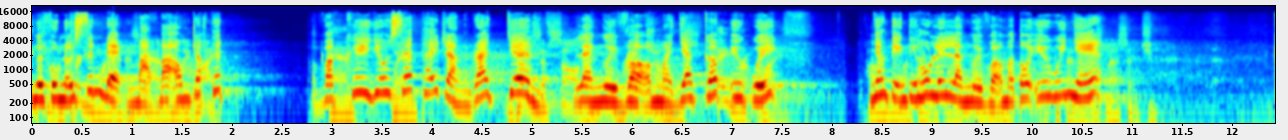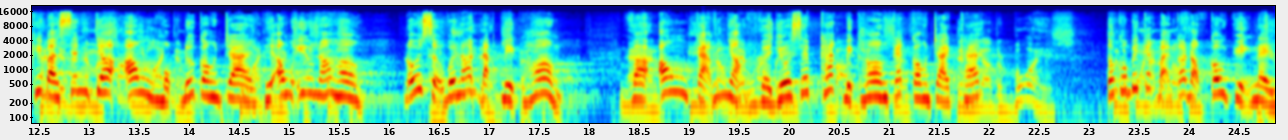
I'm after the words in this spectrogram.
người phụ nữ xinh đẹp mà ba ông rất thích. Và khi Joseph thấy rằng Rachel là người vợ mà Jacob yêu quý, nhân tiện thì Holly là người vợ mà tôi yêu quý nhé. Khi bà sinh cho ông một đứa con trai thì ông yêu nó hơn, đối xử với nó đặc biệt hơn. Và ông cảm nhận về Joseph khác biệt hơn các con trai khác. Tôi không biết các bạn có đọc câu chuyện này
